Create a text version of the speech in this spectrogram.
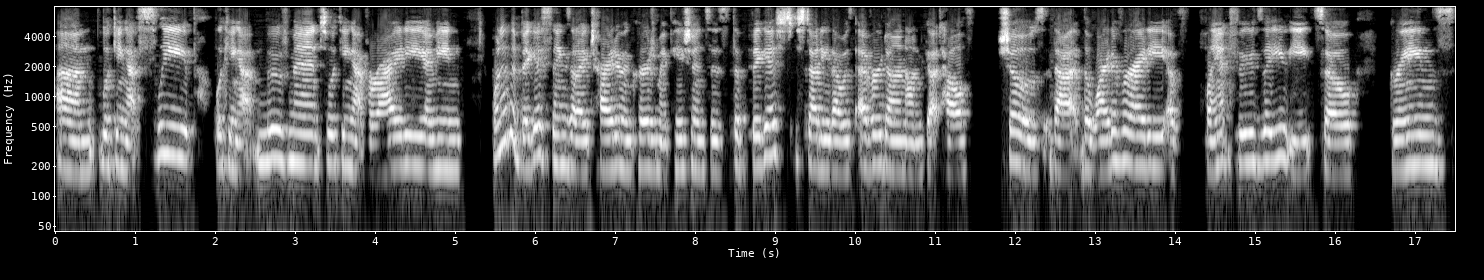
um, looking at sleep, looking at movement, looking at variety. I mean, one of the biggest things that I try to encourage my patients is the biggest study that was ever done on gut health shows that the wider variety of plant foods that you eat, so grains,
